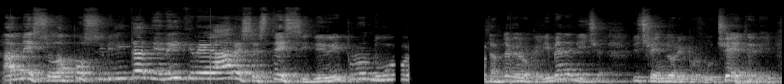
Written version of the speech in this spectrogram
ha messo la possibilità di ricreare se stessi, di riprodurre. Tanto è vero che li benedice dicendo riproducetevi,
